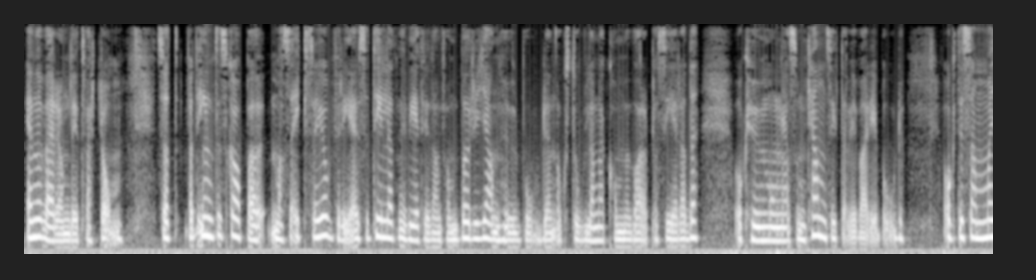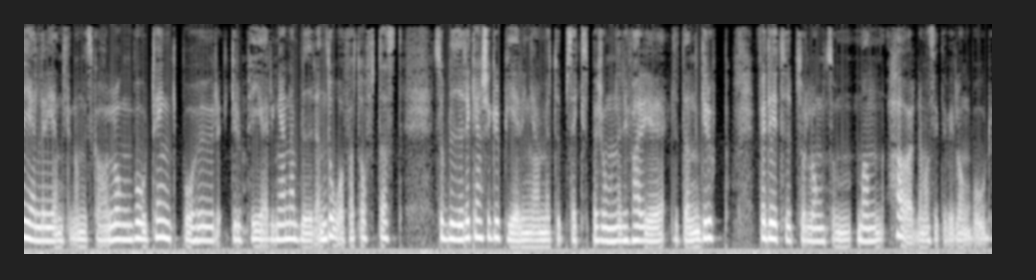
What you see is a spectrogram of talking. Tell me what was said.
ännu värre om det är tvärtom. Så att för att inte skapa massa extra jobb för er, se till att ni vet redan från början hur borden och stolarna kommer vara placerade och hur många som kan sitta vid varje bord. Och detsamma gäller egentligen om ni ska ha långbord. Tänk på hur grupperingarna blir ändå. För att oftast så blir det kanske grupperingar med typ sex personer i varje liten grupp. För det är typ så långt som man hör när man sitter vid långbord.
